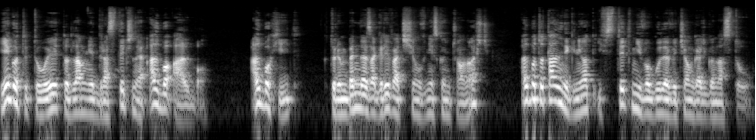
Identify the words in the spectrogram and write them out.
Jego tytuły to dla mnie drastyczne albo albo. Albo hit, którym będę zagrywać się w nieskończoność, albo totalny gniot i wstyd mi w ogóle wyciągać go na stół.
